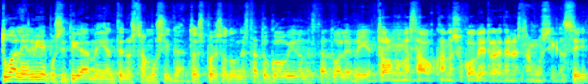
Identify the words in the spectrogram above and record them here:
tu alegría y positividad mediante nuestra música. Entonces, por eso, ¿dónde está tu Kobe? ¿Dónde está tu alegría? Todo el mundo estaba buscando su copia a través de nuestra música. Sí,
